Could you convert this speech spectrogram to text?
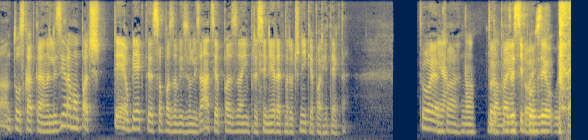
To skratka analiziramo, pač te objekte so pa za vizualizacijo, pa za impresionirati naročnike, pa arhitekte. To je ja, pa. No. To je pa zdaj si povzel vse.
